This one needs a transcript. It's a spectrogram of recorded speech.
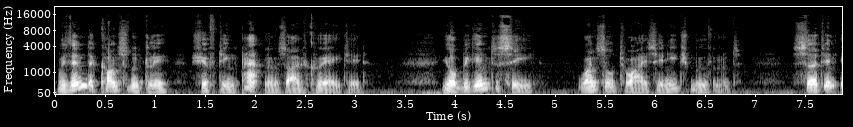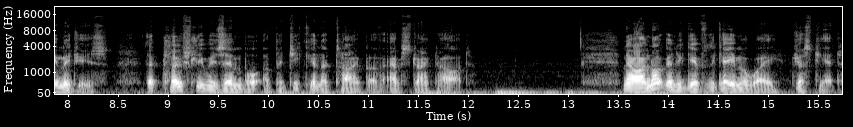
Within the constantly shifting patterns I've created, you'll begin to see, once or twice in each movement, certain images that closely resemble a particular type of abstract art. Now I'm not going to give the game away just yet,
